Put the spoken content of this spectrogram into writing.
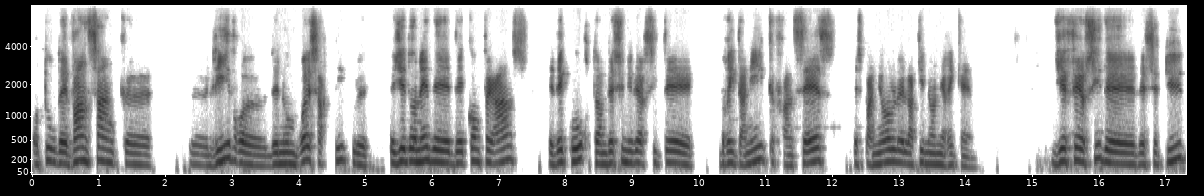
autour de 25 euh, euh, livres, de nombreux articles, et j'ai donné des, conférences et des cours dans des universités britanniques, françaises, espagnoles et latino-américaines. J'ai fait aussi des, des, études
